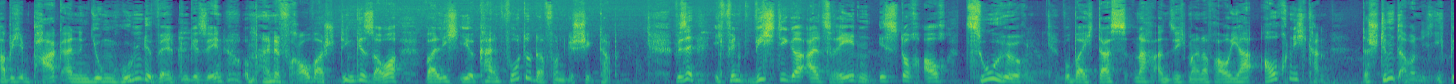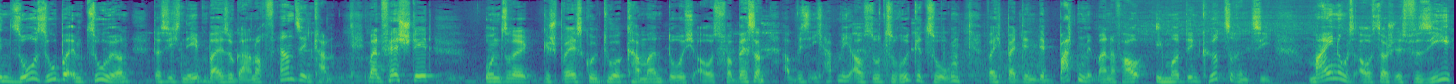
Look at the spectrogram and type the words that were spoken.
habe ich im Park einen jungen Hundewelpen gesehen und meine Frau war stinkesauer, weil ich ihr kein Foto davon geschickt habe. Wisst ihr, ich finde, wichtiger als reden ist doch auch zuhören. Wobei ich das nach Ansicht meiner Frau ja auch nicht kann. Das stimmt aber nicht. Ich bin so super im Zuhören, dass ich nebenbei sogar noch Fernsehen kann. Ich meine, fest steht, unsere Gesprächskultur kann man durchaus verbessern. Aber ich habe mich auch so zurückgezogen, weil ich bei den Debatten mit meiner Frau immer den kürzeren ziehe. Meinungsaustausch ist für sie,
